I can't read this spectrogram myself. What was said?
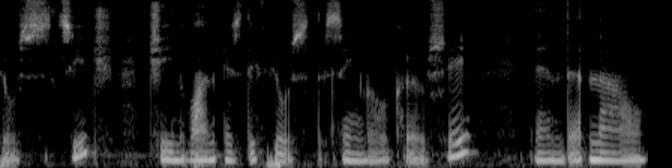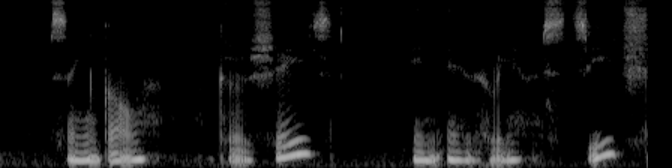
first stitch. Chain one is the first single crochet. And now single crochets in every stitch.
